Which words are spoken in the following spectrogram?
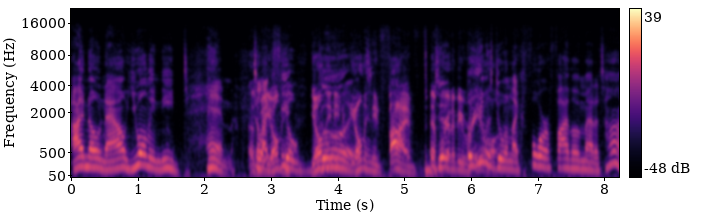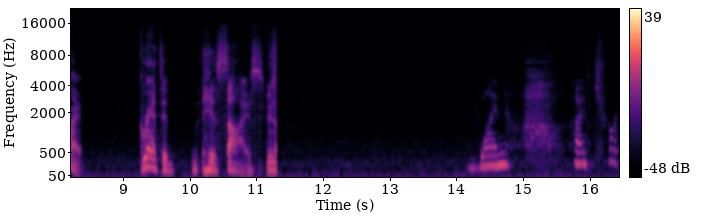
I know now you only need 10 That's to like you only, feel you only good. Need, you only need five if Dude, we're going to be but real. But he was doing like four or five of them at a time. Granted, his size, you know. 100.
